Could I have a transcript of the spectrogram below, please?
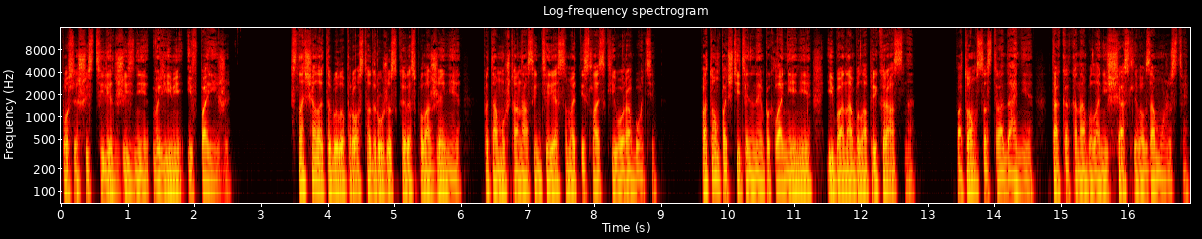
после шести лет жизни в Риме и в Париже. Сначала это было просто дружеское расположение, потому что она с интересом отнеслась к его работе. Потом почтительное поклонение, ибо она была прекрасна. Потом сострадание, так как она была несчастлива в замужестве.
